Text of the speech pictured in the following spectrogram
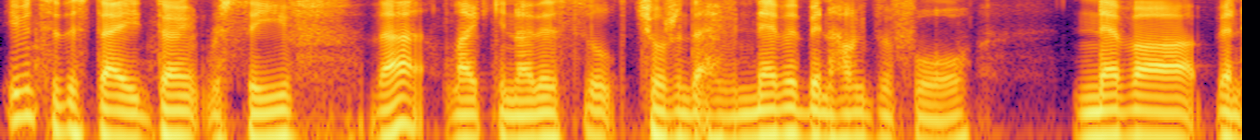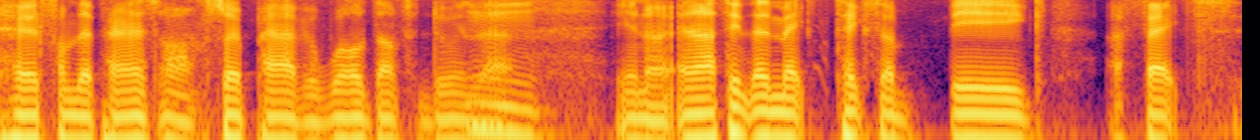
even to this day, don't receive that. Like you know, there's still children that have never been hugged before never been heard from their parents. Oh, I'm so proud of you. Well done for doing that. Mm. You know, and I think that make, takes a big effect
